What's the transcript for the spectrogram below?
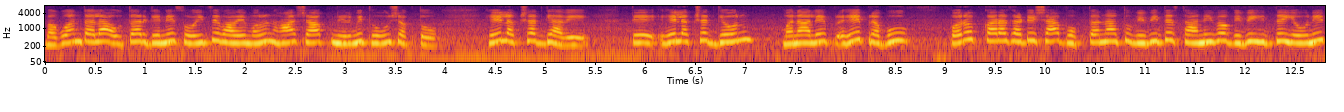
भगवंताला अवतार घेणे सोयीचे व्हावे म्हणून हा शाप निर्मित होऊ शकतो. हे लक्षात घ्यावे. ते हे लक्षात घेऊन म्हणाले हे प्रभू परोपकारासाठी शाप भोगताना तू विविध स्थानी व विविध योनीत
